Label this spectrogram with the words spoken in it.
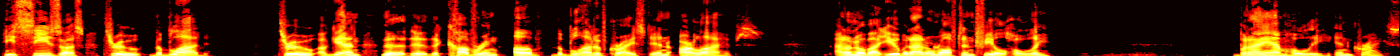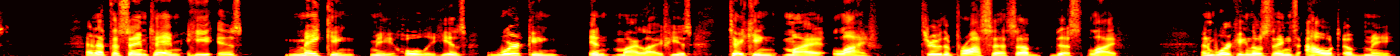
He sees us through the blood, through, again, the, the, the, covering of the blood of Christ in our lives. I don't know about you, but I don't often feel holy. But I am holy in Christ. And at the same time, He is making me holy. He is working in my life. He is taking my life through the process of this life and working those things out of me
